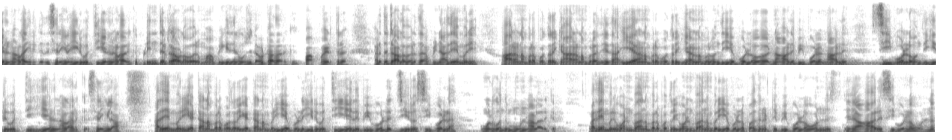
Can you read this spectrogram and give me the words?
ஏழு நாளாக இருக்குது. சரிங்களா? இருபத்தி ஏழு நாளாக இருக்குது. இப்படி இந்த ட்ராவில் வருமா அப்படிங்கிறது எனக்கு கொஞ்சம் டவுட்டாக தான் இருக்குது. பார்ப்போம் எடுத்து அடுத்த ட்ராவில் வருதா அப்படின்னு. அதே மாதிரி ஆறாம் நம்பரை பொறுத்த வரைக்கும் ஆறாம் நம்பர் அதே தான். ஏழாம் நம்பரை பொறுத்த வரைக்கும் ஏழாம் நம்பர் வந்து ஏ போர்டில் நாலு பி போர்டில் நாலு சி போர்டில் வந்து இருபத்தி ஏழு நாளாக இருக்குது. சரிங்களா? அதே மாதிரி எட்டாம் நம்பரை பொறுத்த வரைக்கும் எட்டாம் நம்பர் ஏ போர்டில் இருபத்தி ஏழு பி போர்டில் ஜீரோ சி போர்டில் உங்களுக்கு வந்து மூணு நாளாக இருக்குது. அதே மாதிரி ஒன்பதாம் நம்பரை பொறுத்த வரைக்கும் ஒன்பதாம் நம்பர் ஏ போலில் பதினெட்டு பி போலில் ஒன்று ஆறு சி போலில் ஒன்று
